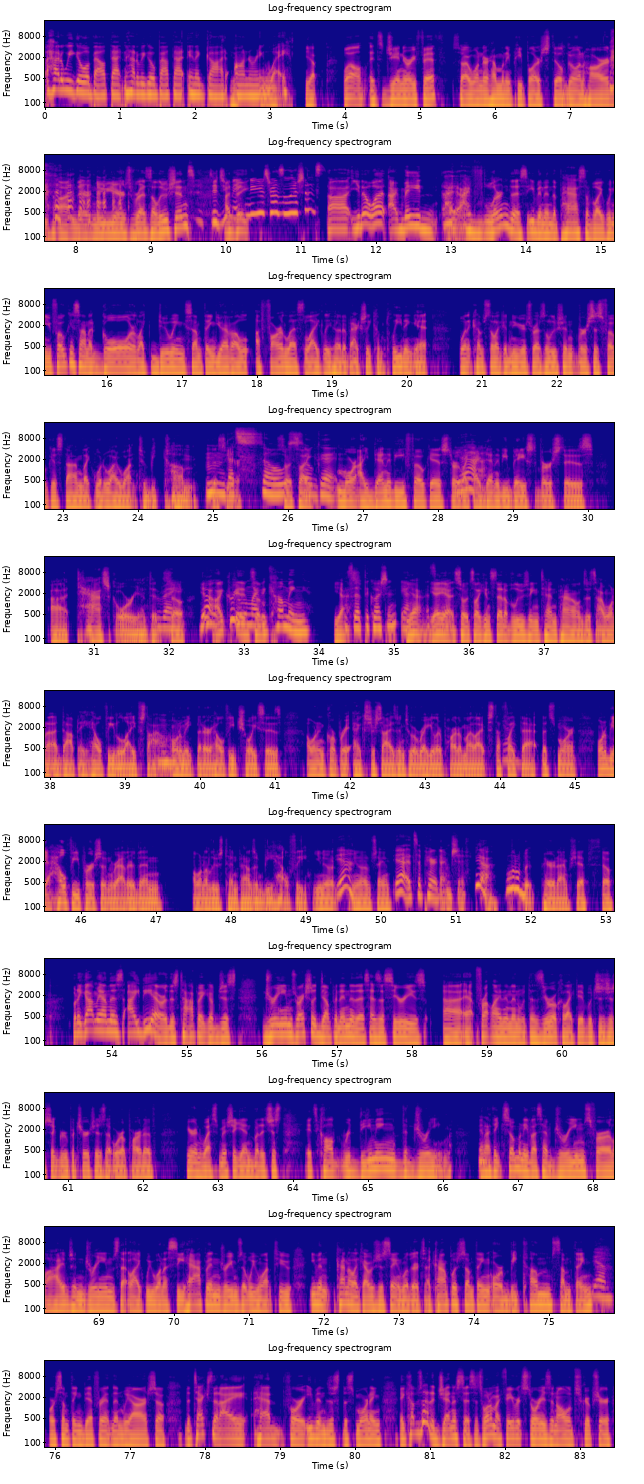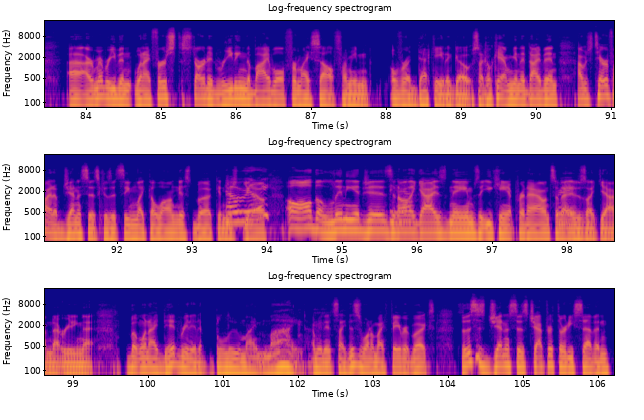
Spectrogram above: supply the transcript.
how do we go about that and how do we go about that in a God honoring way? Yep. Well, it's January 5th, so I wonder how many people are still going hard on their New Year's resolutions. Did you I make think- New Year's resolutions? Uh, you know what? I've made. I, I've learned this even in the past of like when you focus on a goal or like doing something, you have a, a far less likelihood of actually completing it when it comes to like a New Year's resolution versus focused on like what do I want to become this year. Mm, that's so, so it's so like good. more identity focused or like identity based versus uh, task oriented. Right. So yeah, Who- I created Who am I becoming? yes. Is that the question? yeah, yeah, that's yeah. So it's like instead of losing 10 pounds, it's I want to adopt a healthy lifestyle. I Mm-hmm. want to make better healthy choices. I want to incorporate exercise into a regular part of my life, stuff like that. That's more, I want to be a healthy person rather than I want to lose 10 pounds and be healthy. You know, Yeah. you know what I'm saying? Yeah, it's a paradigm shift. Yeah, a little bit paradigm shift. So, but it got me on this idea or this topic of just dreams. We're actually jumping into this as a series uh, at Frontline and then with the Zero Collective, which is just a group of churches that we're a part of here in West Michigan. But it's just, it's called Redeeming the Dream. And I think so many of us have dreams for our lives and dreams that like we want to see happen, dreams that we want to even kind of like I was just saying, whether it's accomplish something or become something Yeah. or something different than we are. So the text that I had for even just this morning, it comes out of Genesis. It's one of my favorite stories in all of Scripture. Uh, I remember even when I first started reading the Bible for myself. I mean. Over a decade ago, it's like okay, I'm going to dive in. I was terrified of Genesis because it seemed like the longest book, and just Oh, you know, oh, all the lineages and all the guys' names that you can't pronounce, and I was like, yeah, I'm not reading that. But when I did read it, it blew my mind. I mean, it's like this is one of my favorite books. So this is Genesis chapter 37.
